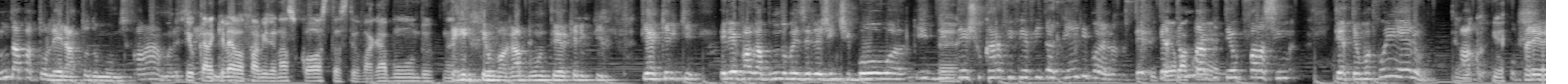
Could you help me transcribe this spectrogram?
não dá pra tolerar todo mundo. Você fala, ah, mano, Tem o cara que não, leva a família nas costas, tem o vagabundo, né? Tem, tem o vagabundo, tem aquele que. Tem aquele que. Ele é vagabundo, mas ele é gente boa. E É. deixa o cara viver a vida dele, mano. Tem, tem tem até um lado teu que fala assim. Tem até um maconheiro. Tem um Ah, maconheiro. oh, peraí.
